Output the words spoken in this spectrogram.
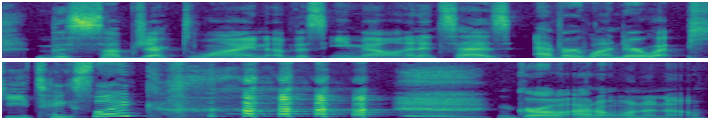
the subject line of this email and it says, "Ever wonder what pee tastes like?" Girl, I don't want to know.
